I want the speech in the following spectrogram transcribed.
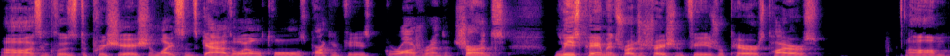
Uh, this includes depreciation, license, gas, oil, tolls, parking fees, garage rent, insurance, lease payments, registration fees, repairs, tires. Um,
